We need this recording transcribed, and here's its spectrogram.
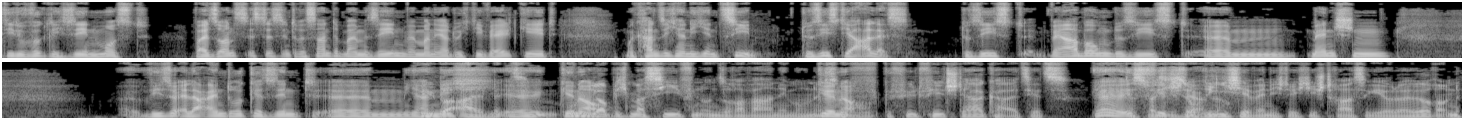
die du wirklich sehen musst. Weil sonst ist das Interessante beim Sehen, wenn man ja durch die Welt geht, man kann sich ja nicht entziehen. Du siehst ja alles. Du siehst Werbung, du siehst ähm, Menschen, visuelle Eindrücke sind ähm, ja überall nicht, äh, genau. unglaublich massiv in unserer Wahrnehmung. Ne? Genau, so gefühlt viel stärker als jetzt ja, ja, das, ist was viel ich stärker. so rieche, wenn ich durch die Straße gehe oder höre. Und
